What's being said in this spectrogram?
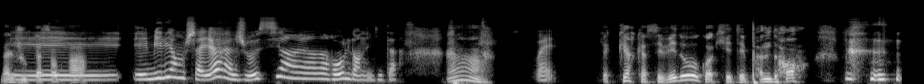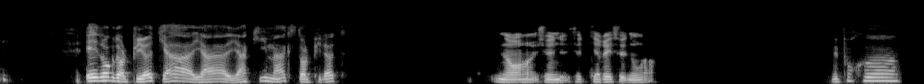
Là, elle joue Cassandra. et... et Emily Hampshire elle joue aussi un, un rôle dans Nikita Ah, ouais il y a Kirk Acevedo, quoi, qui était pas dedans. Et donc, dans le pilote, il y a, il y a, il y a qui, Max, dans le pilote? Non, je, je tairai ce nom-là. Mais pourquoi?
